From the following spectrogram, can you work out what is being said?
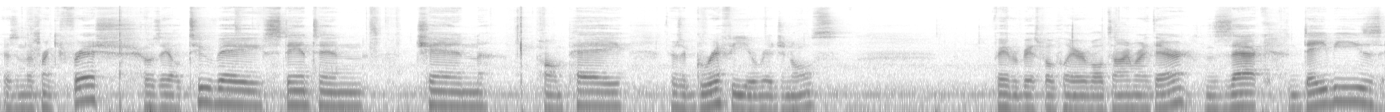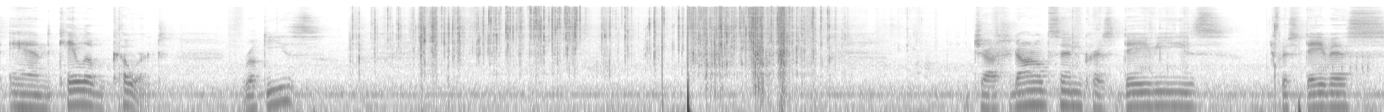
There's another Frankie Frisch, Jose Altuve, Stanton, Chen, Pompey. There's a Griffey Originals. Favorite baseball player of all time right there. Zach Davies and Kaleb Cowart. Rookies. Josh Donaldson, Chris Davies, Chris Davis,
